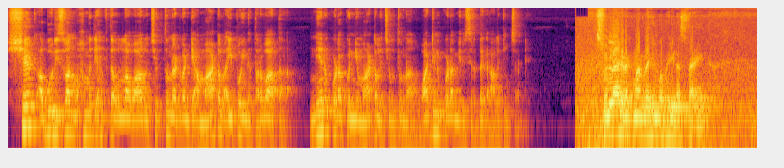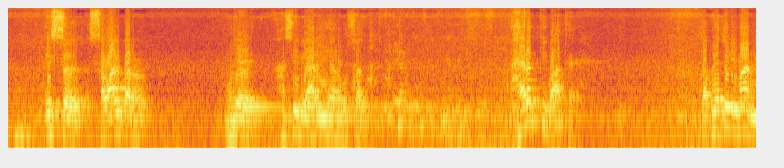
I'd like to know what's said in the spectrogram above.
షేక్ అబూ రిజ్వాన్ మొహమ్మదీ హఫిదహుల్లా వారు చెప్తున్నటువంటి ఆ మాటలు అయిపోయిన తర్వాత నేను కూడా కొన్ని మాటలు చెబుతున్నాను వాటిని కూడా మీరు శ్రద్ధగా ఆలకించండి बसमीम वही नस्ताइन इस सवाल पर मुझे हंसी भी आ रही है और गुस्सा भी हैरत की बात है तकरीतुल ईमान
